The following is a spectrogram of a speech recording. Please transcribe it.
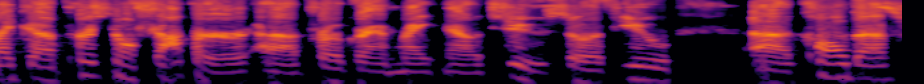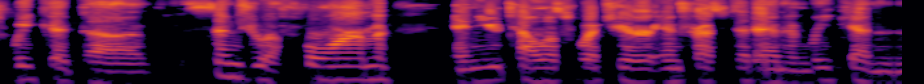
like a personal shopper uh, program right now too. So if you uh, called us, we could uh, send you a form and you tell us what you're interested in, and we can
